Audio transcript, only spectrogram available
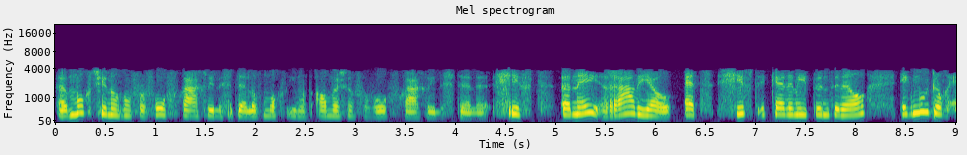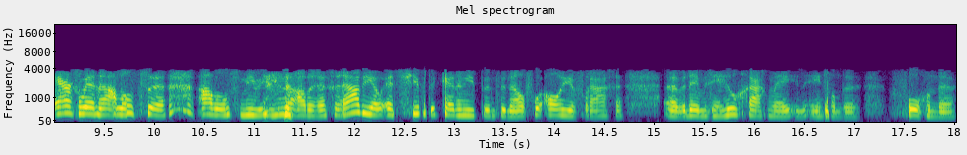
Uh, mocht je nog een vervolgvraag willen stellen of mocht iemand anders een vervolgvraag willen stellen, shift, uh, nee, radio at shiftacademy.nl. Ik moet nog erg wennen aan ons, uh, aan ons nieuwe e-mailadres, radio at shiftacademy.nl voor al je vragen. we nemen ze heel graag mee in een van de volgende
